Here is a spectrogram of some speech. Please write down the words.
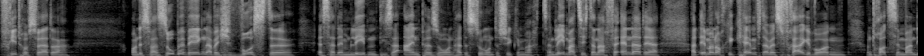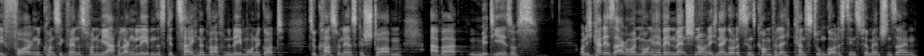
Friedhofswärter. Und es war so bewegend, aber ich wusste, es hat im Leben dieser einen Person hat es so einen Unterschied gemacht. Sein Leben hat sich danach verändert. Er hat immer noch gekämpft, aber er ist frei geworden. Und trotzdem waren die folgende Konsequenzen von einem jahrelangen Leben, das gezeichnet war von dem Leben ohne Gott, zu krass. Und er ist gestorben, aber mit Jesus. Und ich kann dir sagen heute Morgen, hey, wenn Menschen noch nicht in deinen Gottesdienst kommen, vielleicht kannst du ein Gottesdienst für Menschen sein.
